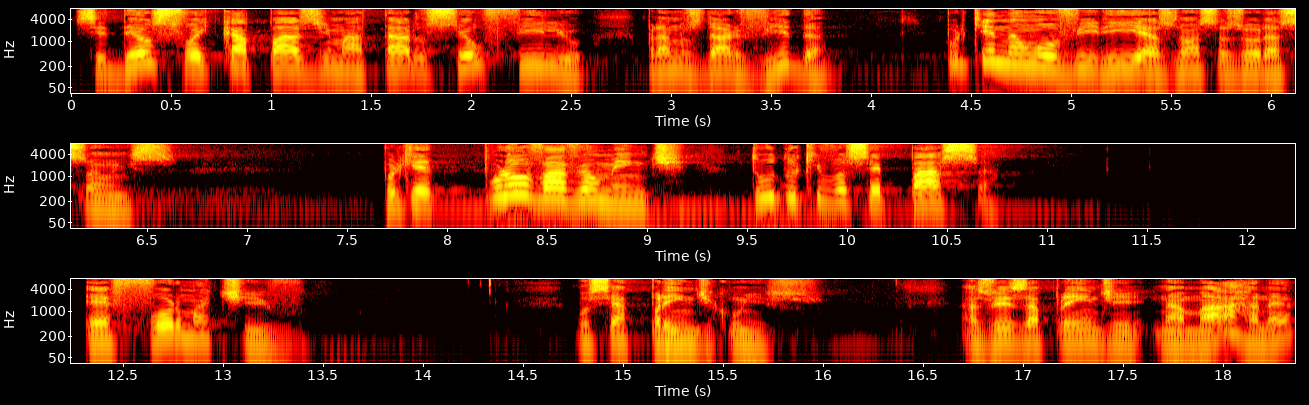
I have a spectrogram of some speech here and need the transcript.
Se Deus foi capaz de matar o seu filho para nos dar vida, por que não ouviria as nossas orações? Porque provavelmente tudo que você passa é formativo. Você aprende com isso. Às vezes aprende na marra, né?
